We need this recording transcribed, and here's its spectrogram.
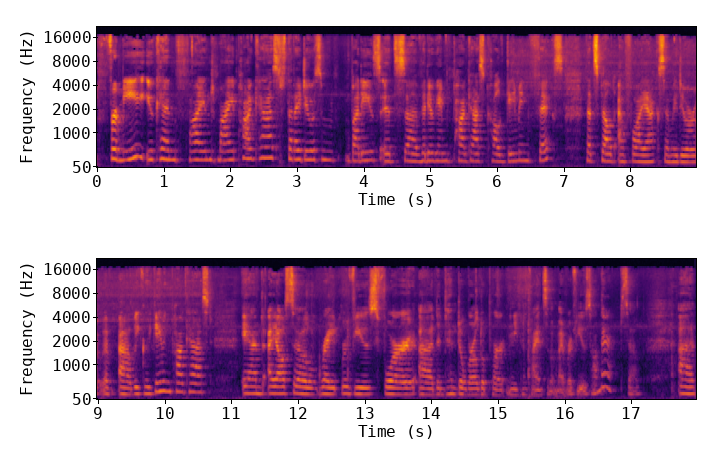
for me, you can find my podcast that I do with some buddies. It's a video game podcast called Gaming Fyx. That's spelled F Y X, and we do a, a weekly gaming podcast. And I also write reviews for uh, Nintendo World Report, and you can find some of my reviews on there. So, uh,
